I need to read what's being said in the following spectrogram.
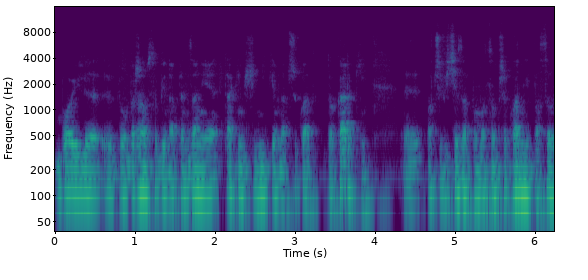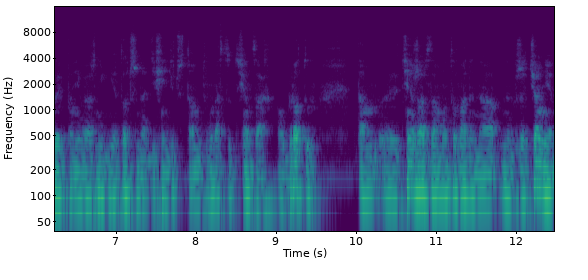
bo ile y, wyobrażam sobie napędzanie takim silnikiem na przykład tokarki, y, oczywiście za pomocą przekładni pasowej, ponieważ nikt nie toczy na 10 czy tam 12 tysiącach obrotów, tam ciężar zamontowany na wrzecionie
